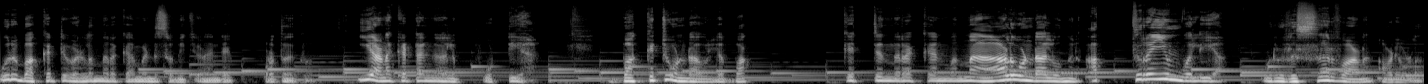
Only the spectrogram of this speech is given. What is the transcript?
ഒരു ബക്കറ്റ് വെള്ളം നിറക്കാൻ വേണ്ടി ശ്രമിക്കുകയാണ് എന്റെ പുറത്ത് നിൽക്കുക. ഈ അണക്കെട്ടെങ്ങാലും പൊട്ടിയാൽ ബക്കറ്റും ഉണ്ടാവില്ല. ബക്കറ്റ് നിറക്കാൻ വന്ന ആളും ഉണ്ടാലും ഒന്നും അത്രയും വലിയ ഒരു റിസർവാണ് അവിടെ ഉള്ളത്.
